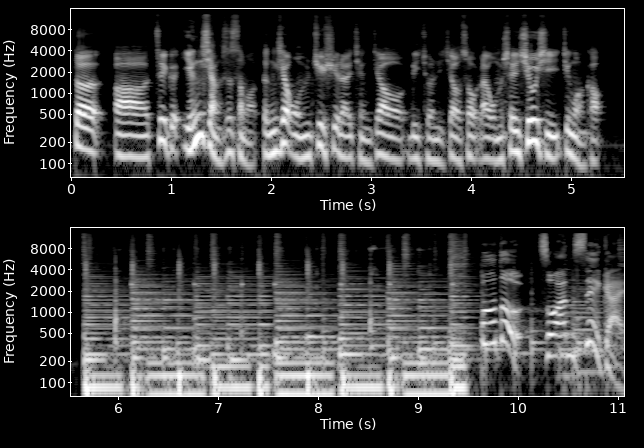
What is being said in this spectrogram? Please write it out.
的啊、呃，这个影响是什么？等一下我们继续来请教李纯李教授。来，我们先休息，进广告。报道全世界，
